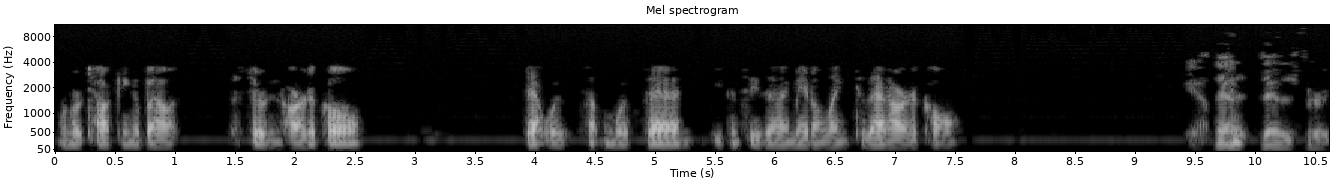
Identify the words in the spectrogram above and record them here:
when we're talking about a certain article that was something was said, you can see that I made a link to that article. Yeah, that that is very,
